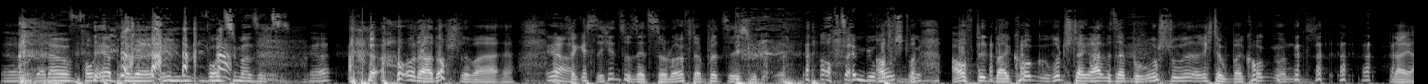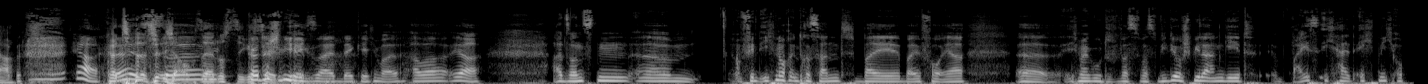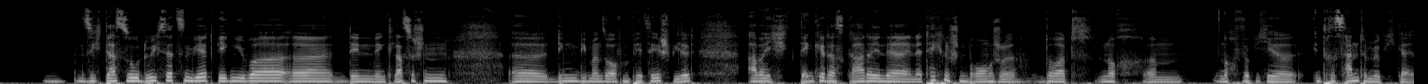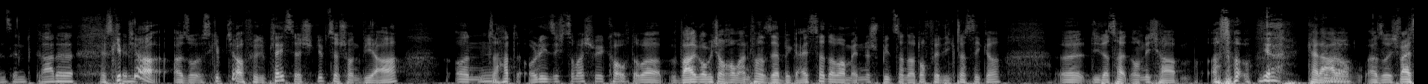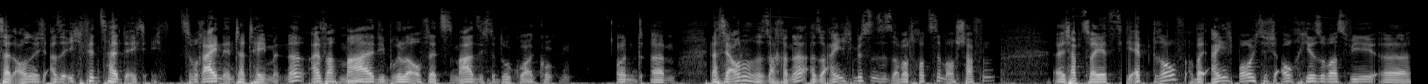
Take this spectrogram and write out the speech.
äh, mit seiner VR-Brille im Wohnzimmer sitzt. Ja, Oder noch schlimmer, äh, Ja. hat vergessen sich hinzusetzen und läuft dann plötzlich mit, äh, auf seinem auf, Bürostuhl. auf den Balkon, rutscht da gerade mit seinem Bürostuhl Richtung Balkon und äh, naja, Ja, Könnte ne, natürlich auch sehr lustige Könnte Szenen schwierig geben. sein, denke ich mal. Aber ja. Ansonsten ähm, finde ich noch interessant bei, bei VR, äh, ich meine gut, was, was Videospiele angeht, weiß ich halt echt nicht, ob sich das so durchsetzen wird gegenüber äh, den, den klassischen äh, Dingen, die man so auf dem PC spielt. Aber ich denke, dass gerade in der, in der technischen Branche dort noch, ähm, noch wirkliche interessante Möglichkeiten sind. Gerade Es gibt ja, also es gibt ja auch für die Playstation gibt's ja schon VR. Und Mhm. da hat Olli sich zum Beispiel gekauft, aber war, glaube ich, auch am Anfang sehr begeistert, aber am Ende spielt's dann halt doch für die Klassiker, äh, die das halt noch nicht haben. Also, ja, keine genau. Ahnung. Also ich weiß halt auch nicht. Also ich find's halt echt, echt zum reinen Entertainment, ne? Einfach Mhm. mal die Brille aufsetzen, mal sich eine Doku angucken. Und ähm, das ist ja auch noch eine Sache, ne? Also eigentlich müssen sie es aber trotzdem auch schaffen. Äh, ich habe zwar jetzt die App drauf, aber eigentlich brauche ich auch hier sowas wie äh,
